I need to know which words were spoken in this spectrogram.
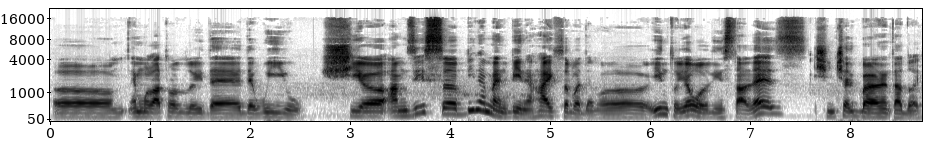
uh, emulatorului de, de Wii U. Și uh, am zis, uh, bine men, bine, hai să vedem, uh, intru eu, îl instalez și încerc Bayonetta 2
